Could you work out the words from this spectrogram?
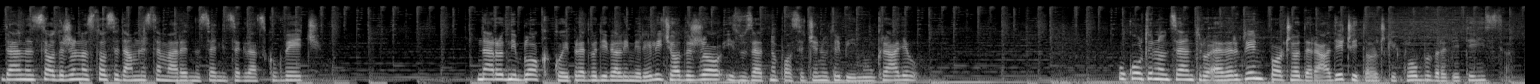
Danas se održana 117. varedna sednica gradskog veća. Narodni blok koji predvodi Velimir Ilić održao izuzetno posećenu tribinu u Kraljevu. U kulturnom centru Evergreen počeo da radi čitalački klub vrediteljstva.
